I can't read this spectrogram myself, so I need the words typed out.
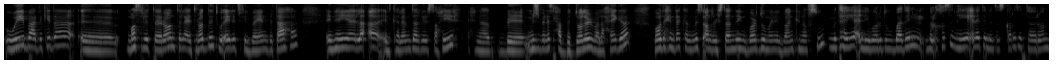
وبعد كده آه، مصر للطيران طلعت ردت وقالت في البيان بتاعها إن هي لأ الكلام ده غير صحيح إحنا ب... مش بنسحب بالدولار ولا حاجة. فواضح إن ده كان misunderstanding برضو من البنك نفسه. متهيألي برضو. وبعدين بالأخص إن هي قالت إن تذكرة الطيران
